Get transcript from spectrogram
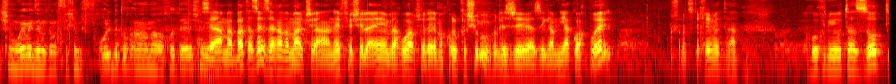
כשהם רואים את זה הם גם מצליחים לפעול בתוך המערכות האלה אז זה המבט הזה, זה הרב אמר, כשהנפש שלהם והרוח שלהם, הכל קשור לזה, אז זה גם נהיה כוח פועל. שמצליחים את הרוחניות הזאת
